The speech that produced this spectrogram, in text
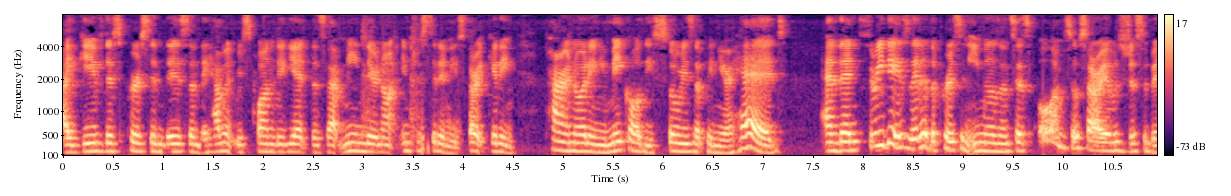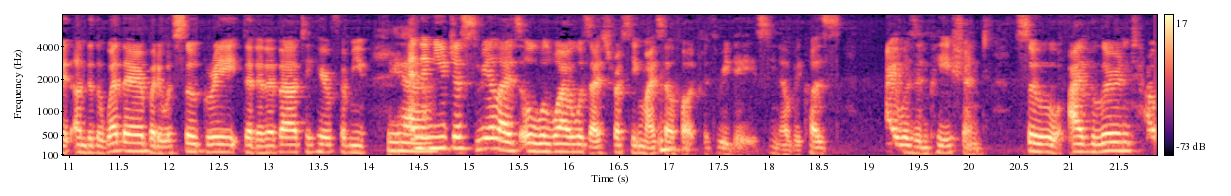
i gave this person this and they haven't responded yet. Does that mean they're not interested? And you start getting paranoid and you make all these stories up in your head. And then three days later the person emails and says oh i'm so sorry. I was just a bit under the weather but it was so great. Da da da da to hear from you. Yeah. and then you just realize oh well why was i stressing myself out for three days? You know because i was impatient so I've learned how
